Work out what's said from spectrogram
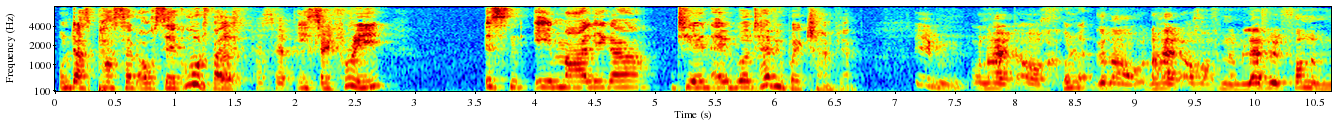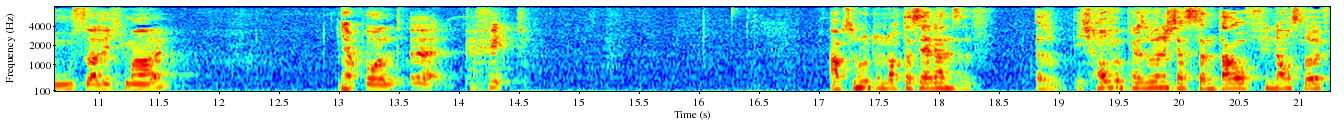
Und das passt halt auch sehr gut, weil halt perfekt. EC3 ist ein ehemaliger TNA World Heavyweight Champion. Eben. Und halt auch, Und- genau, und halt auch auf einem Level von einem Moose, sag ich mal. Ja. Und, äh, perfekt. Absolut. Und auch, dass er dann, also ich hoffe persönlich, dass es dann darauf hinausläuft,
